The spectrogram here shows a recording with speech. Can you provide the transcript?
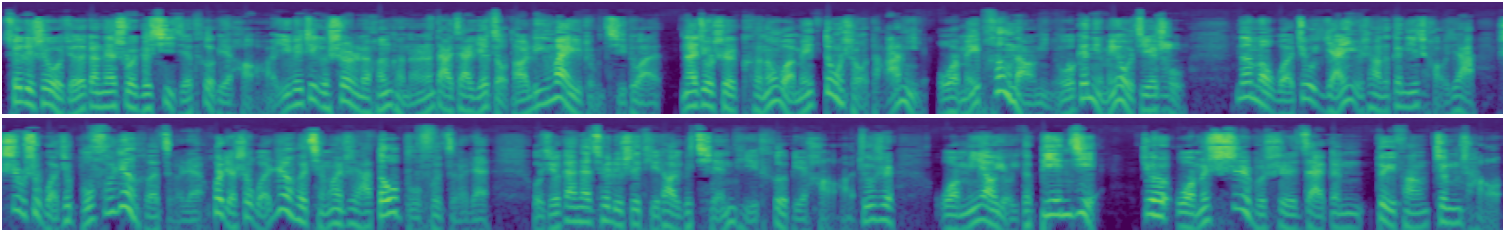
崔律师，我觉得刚才说一个细节特别好哈，因为这个事儿呢，很可能让大家也走到另外一种极端，那就是可能我没动手打你，我没碰到你，我跟你没有接触，那么我就言语上的跟你吵架，是不是我就不负任何责任，或者是我任何情况之下都不负责任？我觉得刚才崔律师提到一个前提特别好啊，就是我们要有一个边界。就是我们是不是在跟对方争吵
